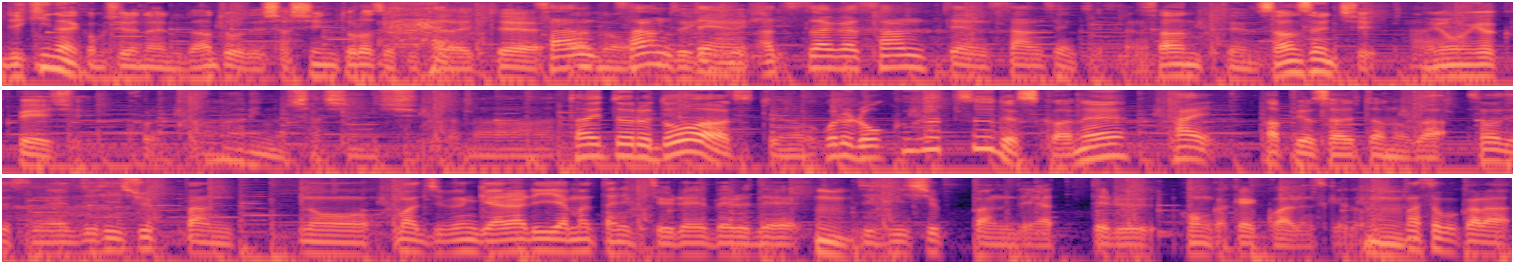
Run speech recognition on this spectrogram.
できないかもしれないので後で写真撮らせていただいて あの3ぜひぜひ厚さが3.3センチですかね3.3センチ、はい400ページこれかなりの写真集だな。タイトル「ドアーズ」というのがこれ6月ですかね。はい。発表されたのが。そうですね。自費出版の、まあ、自分ギャラリー山谷っていうレーベルでうん。自費出版でやってる本が結構あるんですけど、うん。まあ、そこから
